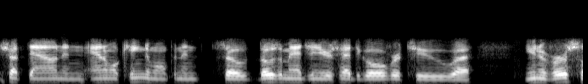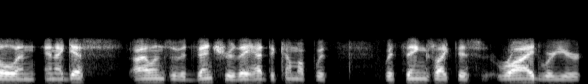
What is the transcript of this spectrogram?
shut down and Animal Kingdom opened, and so those Imagineers had to go over to uh, Universal, and and I guess Islands of Adventure they had to come up with with things like this ride where you're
